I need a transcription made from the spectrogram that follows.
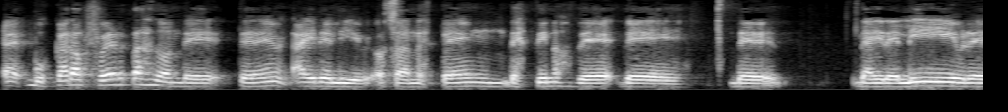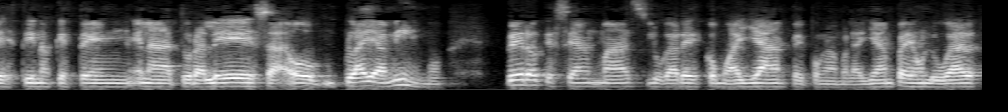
eh, buscar ofertas donde den aire libre, o sea, donde estén destinos de, de de aire libre, destinos que estén en la naturaleza o playa mismo, pero que sean más lugares como Ayampe, pongamos, Ayampe es un lugar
